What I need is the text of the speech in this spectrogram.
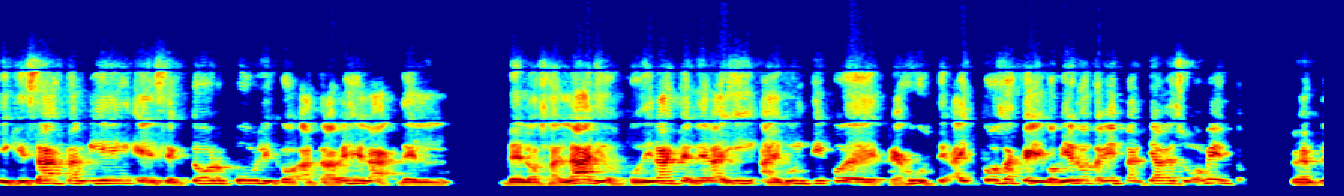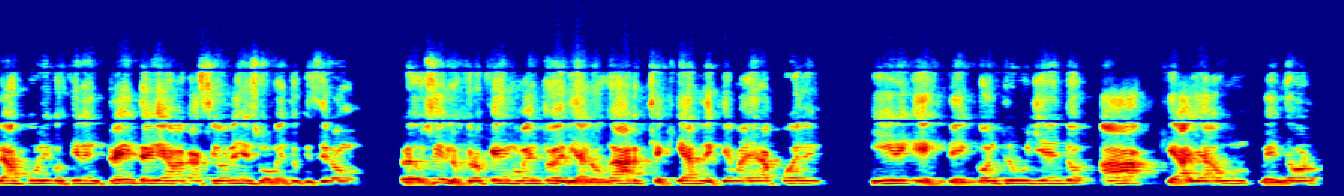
y quizás también el sector público a través de, la, del, de los salarios pudieran tener allí algún tipo de reajuste. Hay cosas que el gobierno también planteaba en su momento. Los empleados públicos tienen 30 días de vacaciones, en su momento quisieron reducirlos. Creo que es momento de dialogar, chequear de qué manera pueden ir este, contribuyendo a que haya un menor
